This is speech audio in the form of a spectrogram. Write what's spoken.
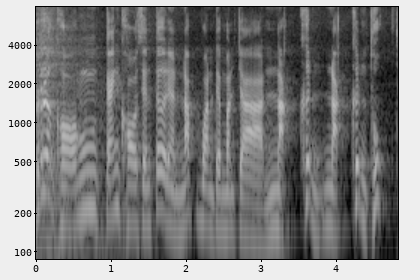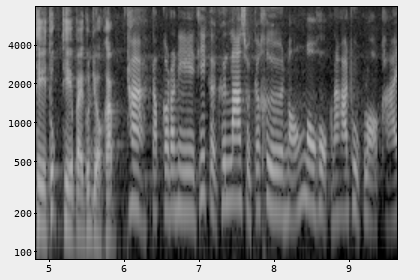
เรื่องของแก๊งคอเซ็นเตอร์เนี่ยนับวันแต่มันจะหนักขึ้นหนักขึ้นทุกทีทุกทีไปคุณหยกครับ ค่ะ กับกรณีที่เกิดขึ้นล่าสุดก็คือน้องโม .6 นะคะ ถูกหลอกขาย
